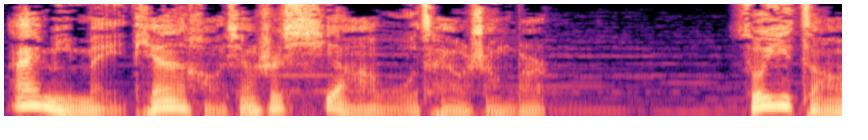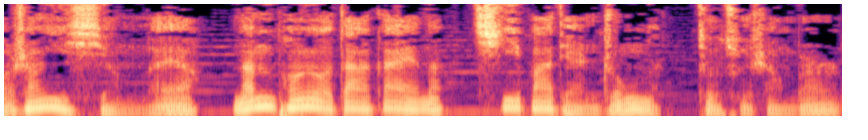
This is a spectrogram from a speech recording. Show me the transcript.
艾米每天好像是下午才要上班，所以早上一醒来呀，男朋友大概呢七八点钟呢就去上班了。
